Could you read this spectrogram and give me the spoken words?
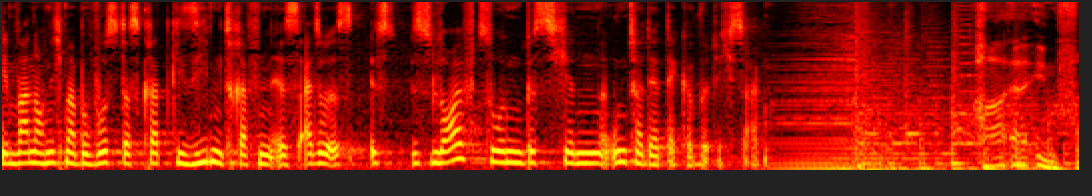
dem war noch nicht mal bewusst, dass gerade G7-Treffen ist. Also es, es, es läuft so ein bisschen unter der Decke, würde ich sagen. HR Info.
